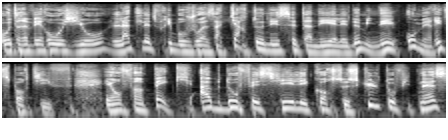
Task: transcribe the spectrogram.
Audrey Véro au JO, l'athlète fribourgeoise a cartonné cette année. Elle est nominée au mérite sportif. Et enfin, PEC, abdos fessiers, les corses sculptent au fitness,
